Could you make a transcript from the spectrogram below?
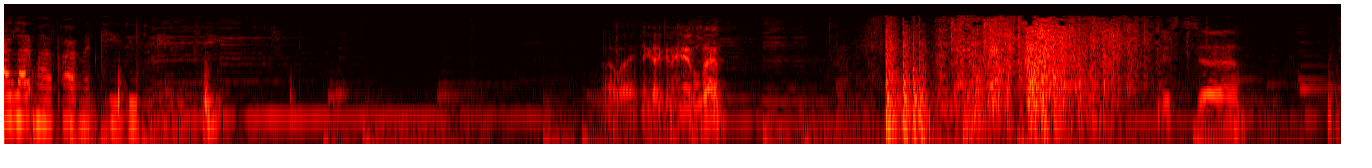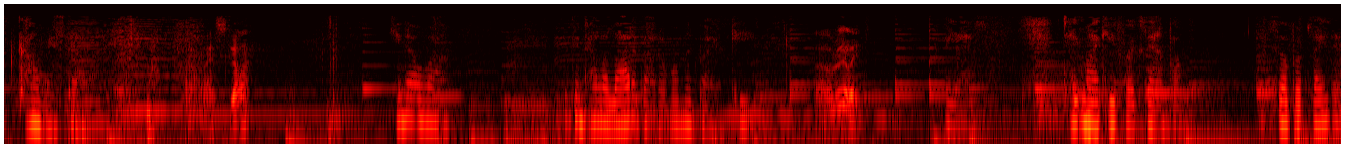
I'd like my apartment key duplicated, please. Well, I think I can handle that. Miss, uh, Call me Stella. all right, Stella. You know, uh, you can tell a lot about a woman by her keys. Oh, really? Oh, yes. Take my key, for example. It's silver plated,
